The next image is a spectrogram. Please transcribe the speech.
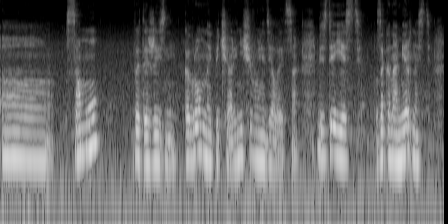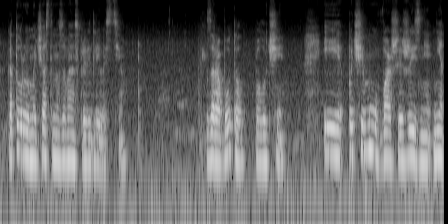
А, само в этой жизни, к огромной печали, ничего не делается. Везде есть закономерность, которую мы часто называем справедливостью. Заработал – получи. И почему в вашей жизни нет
